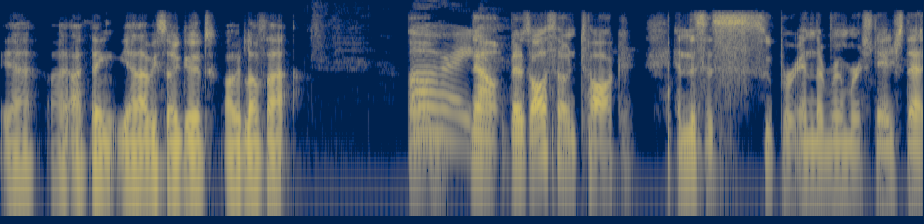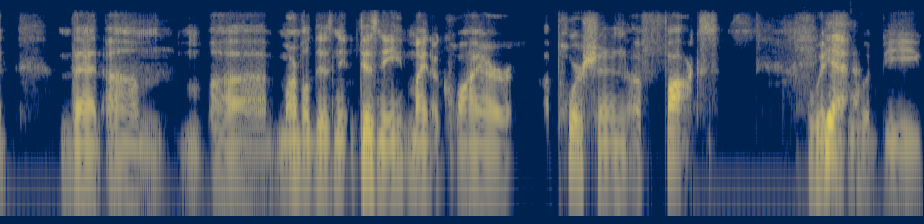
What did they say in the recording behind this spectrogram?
yeah. I, I think yeah, that'd be so good. I would love that. All Um, right. Now, there's also talk, and this is super in the rumor stage that that um, uh, Marvel Disney Disney might acquire a portion of Fox, which Yeah. would be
